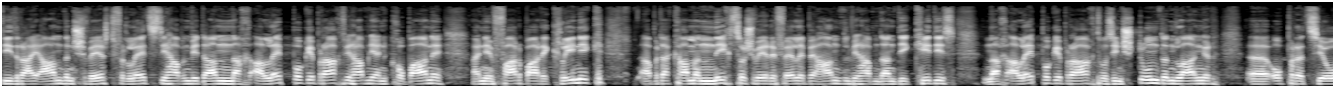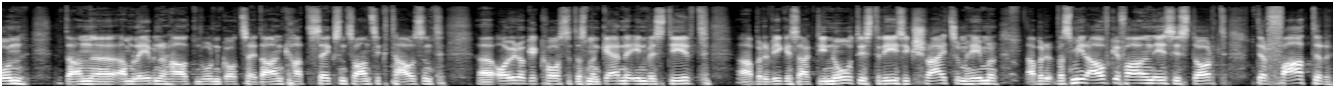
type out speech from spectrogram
die drei anderen schwerst verletzt. Die haben wir dann nach Aleppo gebracht. Wir haben hier in Kobane eine fahrbare Klinik, aber da kann man nicht so schwere Fälle behandeln. Wir haben dann die Kiddies nach Aleppo gebracht, wo sie in stundenlanger äh, Operation dann äh, am Leben erhalten wurden. Gott sei Dank hat 26.000 äh, Euro gekostet, dass man gerne investiert. Aber wie gesagt, die Not ist riesig, schreit zum Himmel. Aber was mir aufgefallen ist, ist dort, der Vater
